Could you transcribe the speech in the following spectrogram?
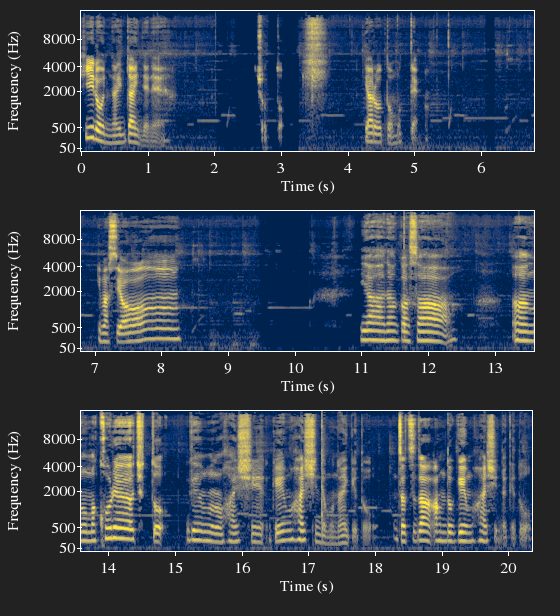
ヒーローになりたいんでね、ちょっと、やろうと思って。いますよ。いやーなんかさ、あの、まあ、これはちょっとゲームの配信、ゲーム配信でもないけど、雑談ゲーム配信だけど、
